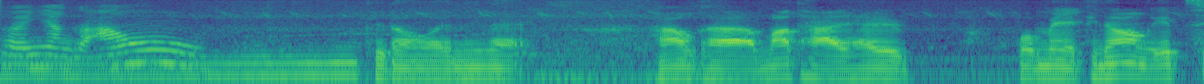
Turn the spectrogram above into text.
ช่วยหยังก็เอาพี่น้องเลยนี่แหละเฮาค่ะมาถ่ายให้พ่อแม่พี่น้อง FC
